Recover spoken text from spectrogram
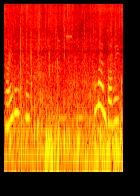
Come. Come on, Bobby.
